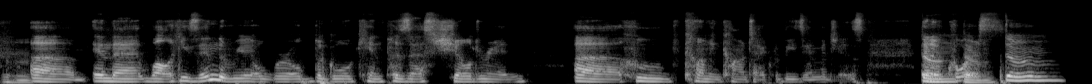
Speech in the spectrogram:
Mm-hmm. Um and that while he's in the real world, Bughuul can possess children uh who come in contact with these images. And of course, dum,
